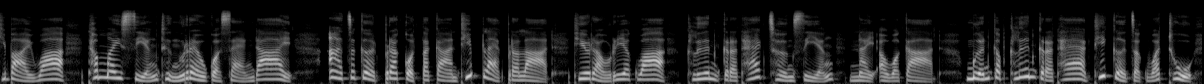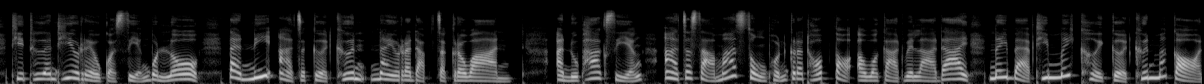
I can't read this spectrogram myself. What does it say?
ธิบายว่าทำไมเสียงถึงเร็วกว่าแสงได้ อาจจะเกิดปรากฏการณ์ที่แปลกประหลาด ที่เราเรียกว่าคลื่นกระแทกเชิงเสียงในอวกาศ เหมือนกับคลื่นกระแทกที่เกิดจากวัตถุที่เคลื่อนที่เร็วกว่าเสียงบนโลก แต่นี่ที่อาจจะเกิดขึ้นในระดับจักรวาล อนุภาคเสียงอาจจะสามารถส่งผลกระทบต่ออวกาศเวลาได้ ในแบบที่ไม่เคยเกิดขึ้นมาก่อน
